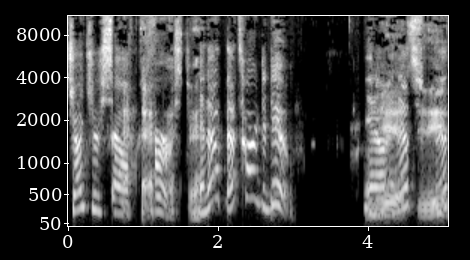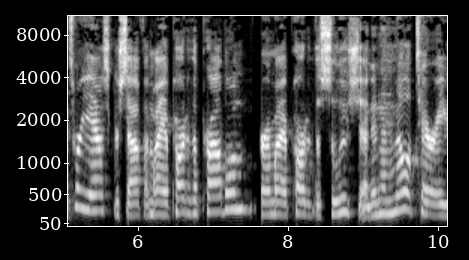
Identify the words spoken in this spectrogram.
Judge yourself first. And that that's hard to do. You know, and that's that's where you ask yourself, am I a part of the problem or am I a part of the solution? And in the military,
